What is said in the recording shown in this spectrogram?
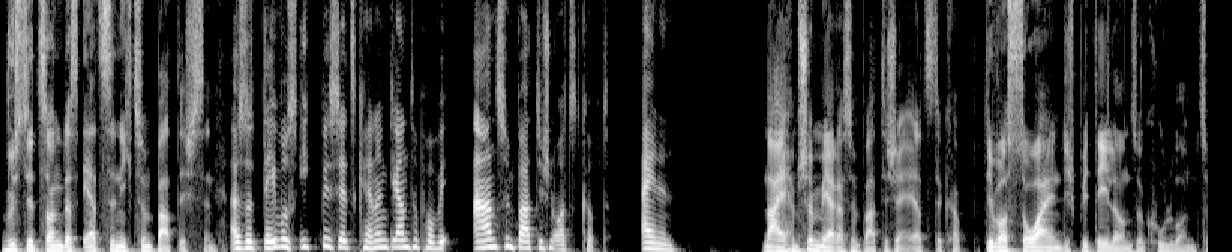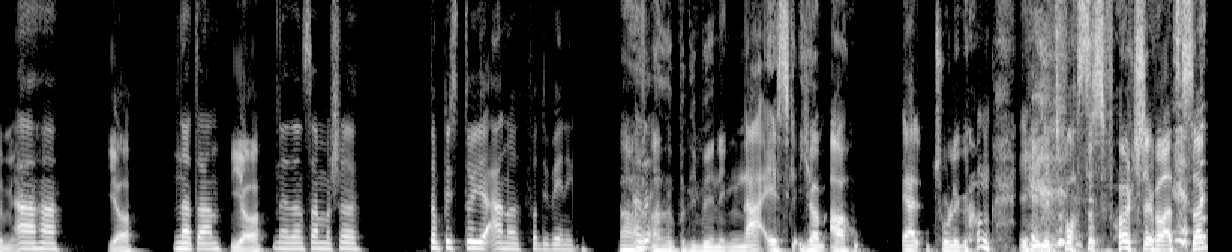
Würdest du jetzt sagen, dass Ärzte nicht sympathisch sind? Also die, was ich bis jetzt kennengelernt habe, habe ich einen sympathischen Arzt gehabt. Einen. Nein, ich habe schon mehrere sympathische Ärzte gehabt. Die war so ein, die Spitäler und so cool waren zu mir. Aha. Ja, Na dann. ja. Na dann sind wir schon. Dann bist du ja einer von den wenigen. Ah, Also- einer von den wenigen. Nein, es, ich habe auch. Äh, Entschuldigung, ich hätte jetzt fast das falsche Wort gesagt.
